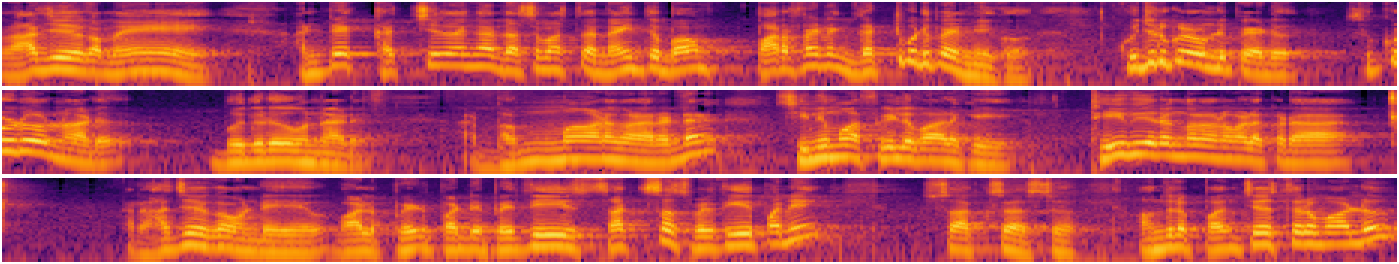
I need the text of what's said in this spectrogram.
రాజయోగమే. అంటే ఖచ్చితంగా దశమస్థ నైన్త్ భావం పర్ఫెక్ట్గా గట్టిపడిపోయింది మీకు కుజుడు కూడా ఉండిపోయాడు శుక్రుడు ఉన్నాడు బుధుడు ఉన్నాడు. బ్రహ్మాండంగా ఉన్నారంటే సినిమా ఫీల్డ్ వాళ్ళకి టీవీ రంగంలో ఉన్న వాళ్ళు కూడా రాజయోగం అండి వాళ్ళు పడే ప్రతి సక్సెస్ ప్రతి పని సక్సెస్ అందులో పనిచేస్తున్న వాళ్ళు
